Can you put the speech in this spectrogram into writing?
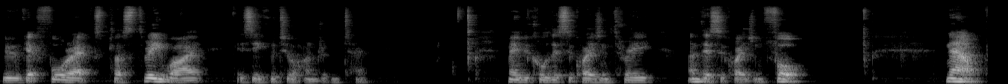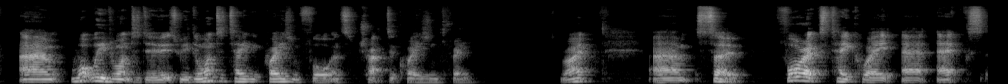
we would get 4x plus 3y is equal to 110. Maybe call this equation 3 and this equation 4. Now, um, what we'd want to do is we'd want to take equation 4 and subtract equation 3, right? Um, so, 4x take away uh, x,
